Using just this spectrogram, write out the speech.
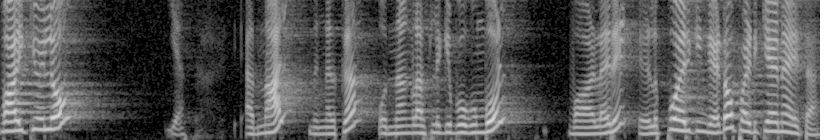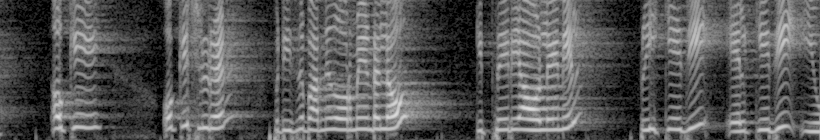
വായിക്കുമല്ലോ യെസ് എന്നാൽ നിങ്ങൾക്ക് ഒന്നാം ക്ലാസ്സിലേക്ക് പോകുമ്പോൾ വളരെ എളുപ്പമായിരിക്കും കേട്ടോ പഠിക്കാനായിട്ട്. ഓക്കെ ഓക്കെ ചിൽഡ്രൻ അപ്പോൾ ടീച്ചർ പറഞ്ഞത് ഓർമ്മയുണ്ടല്ലോ? കിഡ്സ് ഏരിയ ഓൺലൈനിൽ pre K G L K G U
